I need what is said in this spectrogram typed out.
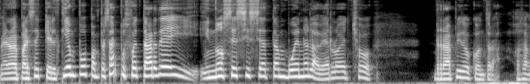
Pero me parece que el tiempo, para empezar, pues fue tarde y no sé si sea tan bueno el haberlo hecho rápido contra. O sea,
